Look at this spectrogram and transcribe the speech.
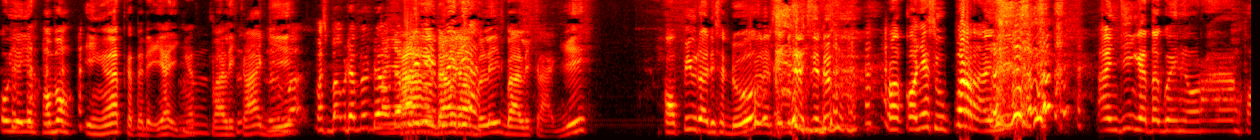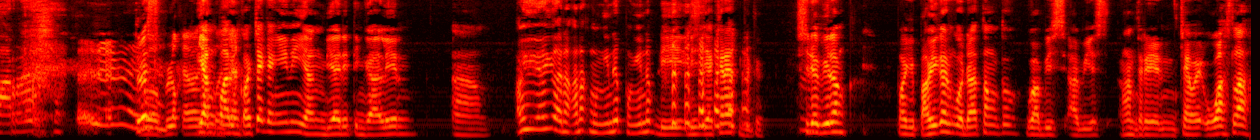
Oh iya iya. Ngomong ingat kata dia. Iya ingat. Balik lagi. pas ba- udah udah udah Ah, beli udah beli udah beli. Balik lagi. Kopi udah diseduh. Udah diseduh. Rokoknya super anjing. Anjing kata gue ini orang parah. Terus Goblok emang yang paling kocak yang ini yang dia ditinggalin um, ayo ayo anak-anak mau nginep mau nginep di di Jakret gitu. Terus dia bilang pagi-pagi kan gue datang tuh gue habis habis nganterin cewek uas lah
